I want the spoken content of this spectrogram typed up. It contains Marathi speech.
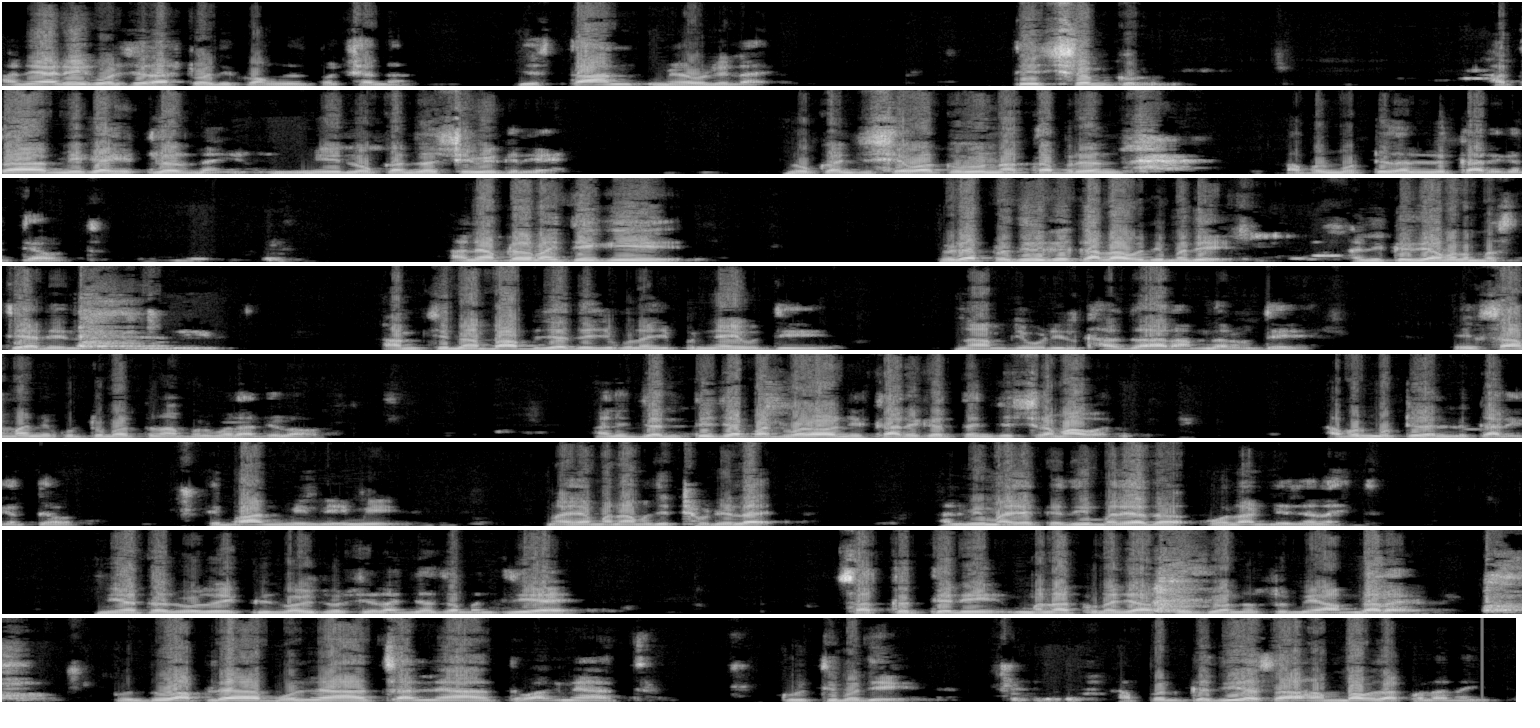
आणि अनेक वर्ष राष्ट्रवादी काँग्रेस पक्षानं जे स्थान मिळवलेलं आहे ते श्रम करून. आता मी काय हिटलर नाही. मी लोकांचा सेवेकरी आहे. लोकांची सेवा करून आतापर्यंत आपण मोठे झालेले कार्यकर्ते आहोत. आणि आपल्याला माहिती आहे की एवढ्या प्रदीर्घ कालावधीमध्ये आणि कधी आम्हाला मस्ती आलेली नाही. आमची ना बाप त्याची कुणाची पुण्याई होती ना आमचे वडील खासदार आमदार होते. एक सामान्य कुटुंबातून आपण वर आलेलो आहोत. आणि जनतेच्या पाठबळावर आणि कार्यकर्त्यांच्या श्रमावर आपण मोठे झालेले कार्यकर्ते आहोत. हे भान मी नेहमी माझ्या मनामध्ये ठेवलेलं आहे. आणि मी माझ्या कधी मर्यादा ओलांडलेल्या नाहीत. मी आता जवळजवळ एकवीस बावीस वर्ष राज्याचा मंत्री आहे. सातत्याने मनात कुणाच्या असो किंवा नसो मी आमदार आहे. परंतु आपल्या बोलण्यात चालण्यात वागण्यात कृतीमध्ये आपण कधी असा अहंभाव दाखवला नाही.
